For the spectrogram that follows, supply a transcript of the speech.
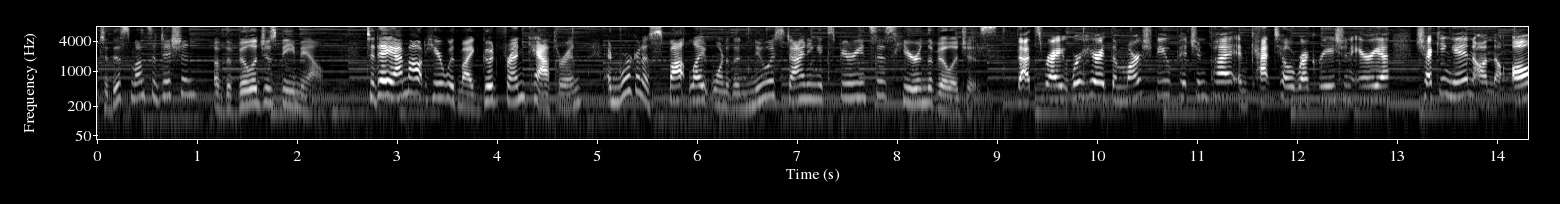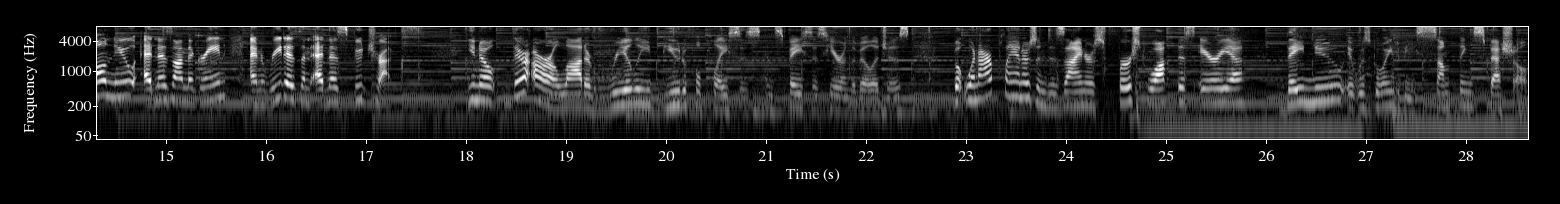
to this month's edition of the Villages Vmail. Today I'm out here with my good friend Catherine, and we're going to spotlight one of the newest dining experiences here in the Villages. That's right, we're here at the Marshview Pitch and Putt and Cattail Recreation Area, checking in on the all-new Edna's on the Green and Rita's and Edna's food trucks. You know, there are a lot of really beautiful places and spaces here in the Villages, but when our planners and designers first walked this area, they knew it was going to be something special.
